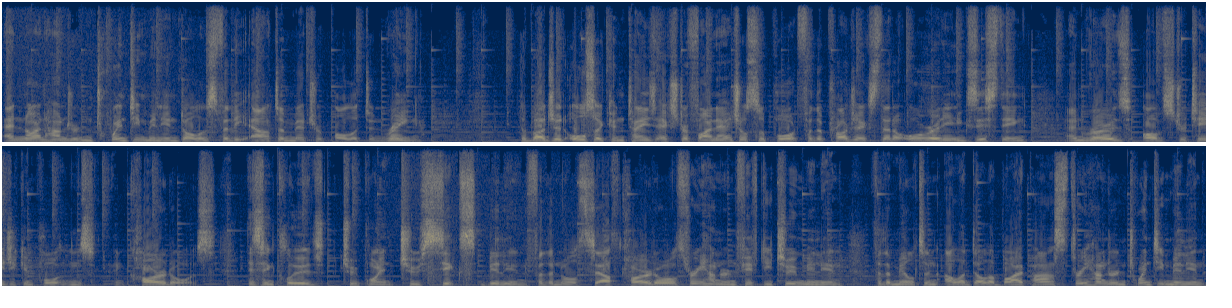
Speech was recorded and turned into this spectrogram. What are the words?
and $920 million for the Outer Metropolitan Ring. The budget also contains extra financial support for the projects that are already existing and roads of strategic importance and corridors. This includes 2.26 billion for the North-South corridor, 352 million for the Milton Ulladulla bypass, 320 million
